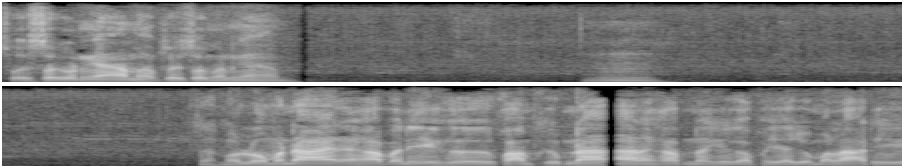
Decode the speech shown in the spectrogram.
สวยสวยงดงามครับ สวยสวยงดงาม อืมมาร่วมมาได้นะครับ อันนี้คือความคืบหน้านะครับนั่นเกี่ยวกับพญายมราชที่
